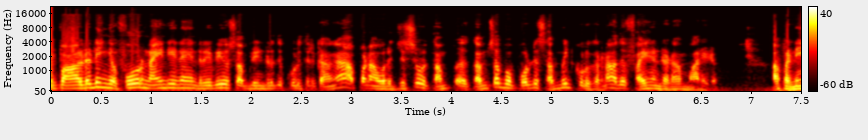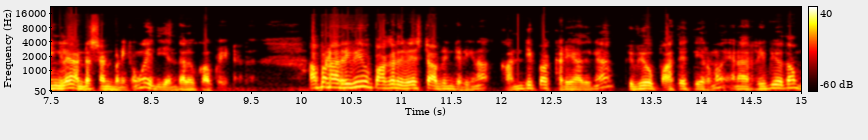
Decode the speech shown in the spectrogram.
இப்போ ஆல்ரெடி இங்கே ஃபோர் நைன்டி நைன் ரிவ்யூஸ் அப்படின்றது கொடுத்துருக்காங்க. அப்போ நான் ஒரு ஜஸ்ட் ஒரு தம் தம்ஸ் அப்பை போட்டு சப்மிட் கொடுக்குறேன்னா அது ஃபைவ் ஹண்ட்ரடாக மாறிடும். அப்போ நீங்களே அண்டர்ஸ்டாண்ட் பண்ணிக்கோங்க இது எந்த அளவுக்கு அப்படின்றது. அப்போ நான் ரிவ்யூ பார்க்குறது வேஸ்ட் அப்படின்னு கேட்டிங்கன்னா கண்டிப்பாக கிடையாதுங்க. ரிவ்யூ பார்த்தே தீரணும். ஏன்னா ரிவ்யூ தான்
